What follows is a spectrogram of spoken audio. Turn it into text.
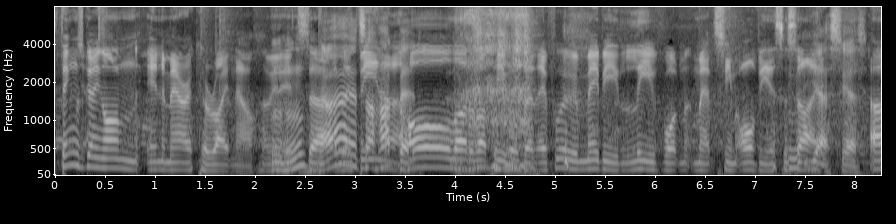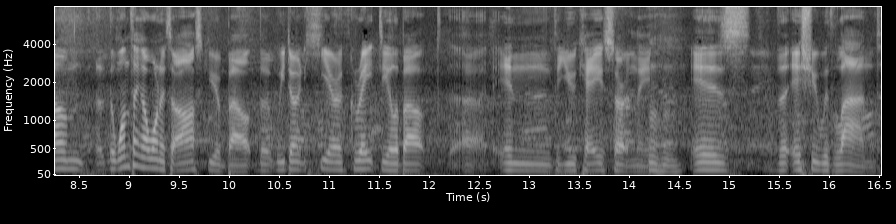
Things going on in America right now. I mean, it's, uh, Ah, it's a been hotbed. whole lot of upheaval. but if we maybe leave what might seem obvious aside, Yes, yes. Um, the one thing I wanted to ask you about that we don't hear a great deal about uh, in the UK certainly Mm-hmm. is the issue with land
